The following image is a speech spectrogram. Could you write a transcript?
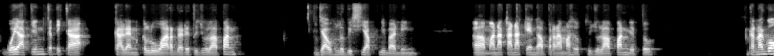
gue yakin ketika kalian keluar dari 78 jauh lebih siap dibanding anak-anak um, yang nggak pernah masuk 78 gitu. Karena gue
